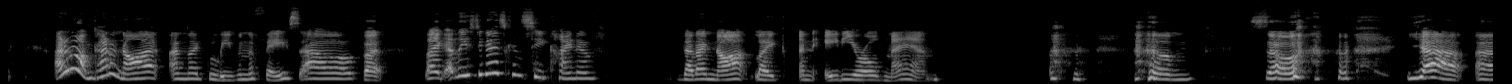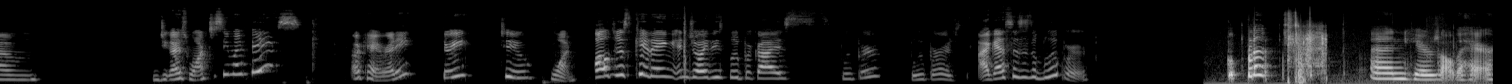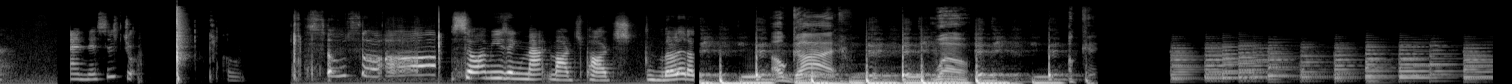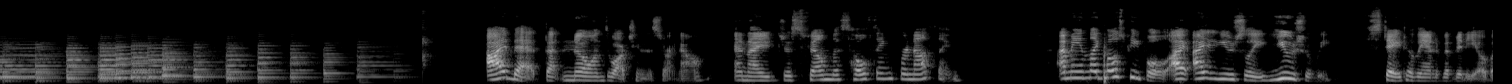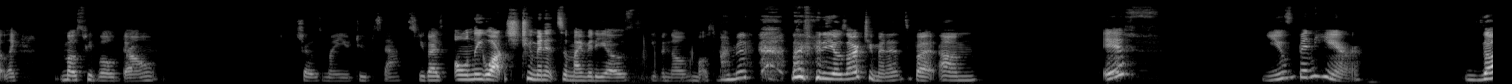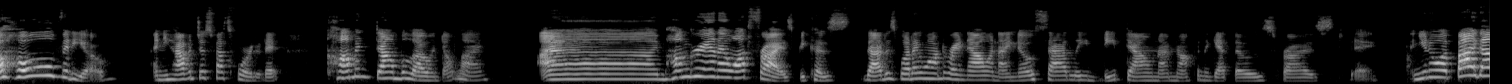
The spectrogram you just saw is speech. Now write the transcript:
I don't know, I'm kind of not. I'm like leaving the face out, but like at least you guys can see kind of that I'm not like an 80 year old man. um, so yeah. Um, do you guys want to see my face? Okay, ready? Three, two, one. All just kidding. Enjoy these blooper guys. Blooper? Bloopers. I guess this is a blooper. And here's all the hair. And this is jo- Oh. So soft. So I'm using matte Mod Podge. Oh God. Whoa. I bet that no one's watching this right now. And I just filmed this whole thing for nothing. I mean, like most people, I, I usually, usually stay till the end of a video, but like most people don't. Shows my YouTube stats. You guys only watch two minutes of my videos, even though most of my my videos are two minutes. But um, if you've been here the whole video and you haven't just fast forwarded it, comment down below and don't lie. I'm hungry and I want fries because that is what I want right now, and I know sadly deep down I'm not gonna get those fries today. And you know what? Bye guys!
